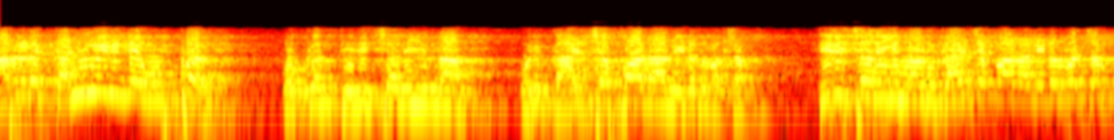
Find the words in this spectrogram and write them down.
അവരുടെ കണ്ണീരിന്റെ ഉപ്പ് ഒക്കെ തിരിച്ചറിയുന്ന ഒരു കാഴ്ചപ്പാടാണ് ഇടതുപക്ഷം. തിരിച്ചറിയുന്ന ഒരു കാഴ്ചപ്പാടാണ് ഇടതുപക്ഷം.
